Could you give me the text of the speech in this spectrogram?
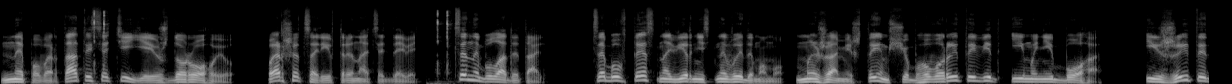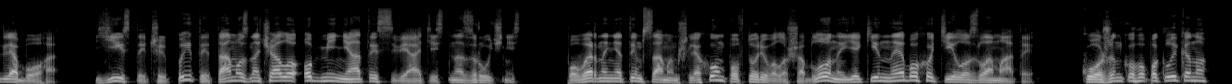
не повертатися тією ж дорогою. Перше царів 13.9. Це не була деталь. Це був тест на вірність невидимому, межа між тим, щоб говорити від імені Бога і жити для Бога. Їсти чи пити там означало обміняти святість на зручність. Повернення тим самим шляхом повторювало шаблони, які небо хотіло зламати. Кожен, кого покликано,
